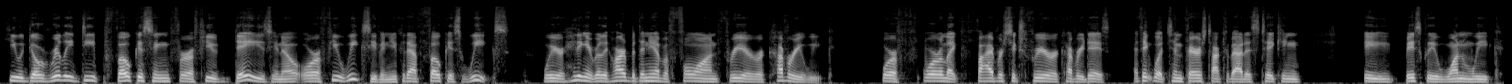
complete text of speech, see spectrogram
he would go really deep focusing for a few days, you know, or a few weeks even. You could have focus weeks where you're hitting it really hard, but then you have a full on freer recovery week or, or like five or six freer recovery days. I think what Tim Ferriss talked about is taking a basically one week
